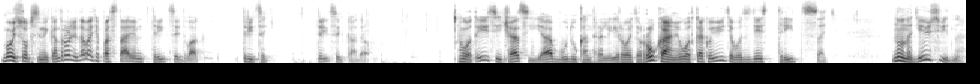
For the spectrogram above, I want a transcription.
мой собственный контроль. Давайте поставим 32, 30, 30 кадров. Вот, и сейчас я буду контролировать руками. Вот, как вы видите, вот здесь 30. Ну, надеюсь, видно.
